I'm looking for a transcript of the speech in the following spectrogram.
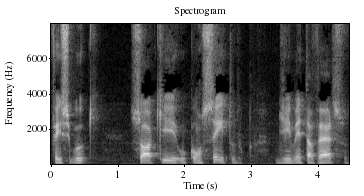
Facebook, só que o conceito de metaverso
